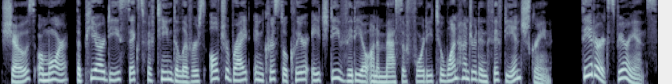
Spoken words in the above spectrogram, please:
shows, or more, the PRD 615 delivers ultra bright and crystal clear HD video on a massive 40 to 150 inch screen. Theater experience.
